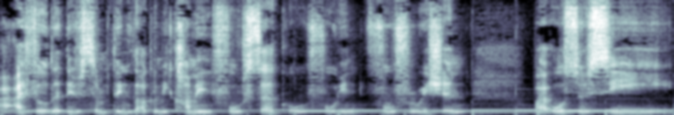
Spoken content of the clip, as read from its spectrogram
I feel that there's some things that are going to be coming full circle, full in full fruition, but I also see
